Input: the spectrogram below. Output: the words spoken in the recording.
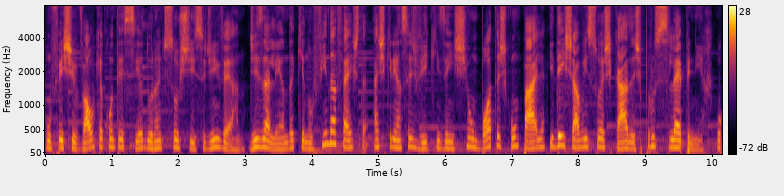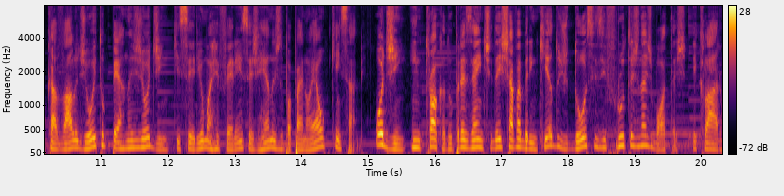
um festival que acontecia durante o solstício de inverno. Diz a lenda que no fim da festa, as crianças vikings enchiam botas com palha e deixavam em suas casas para o Sleipnir, o cavalo de oito pernas de Odin, que seria uma referência às renas do Papai Noel, quem sabe. Odin, em troca do presente, deixava brinquedos, doces e frutas nas botas, e claro,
